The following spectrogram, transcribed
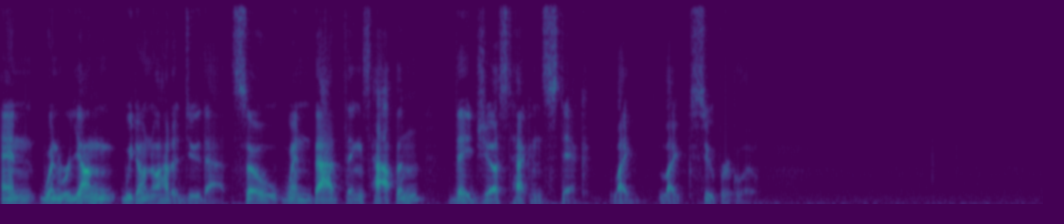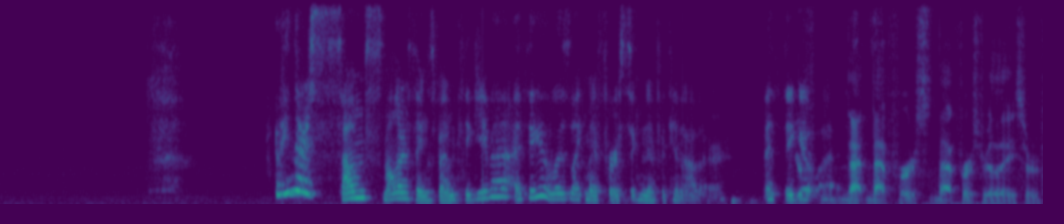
And when we're young, we don't know how to do that. So when bad things happen, they just heckin' stick like like super glue. I mean, there's some smaller things, but I'm thinking about. It, I think it was like my first significant other. I think Your, it was that that first that first really sort of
